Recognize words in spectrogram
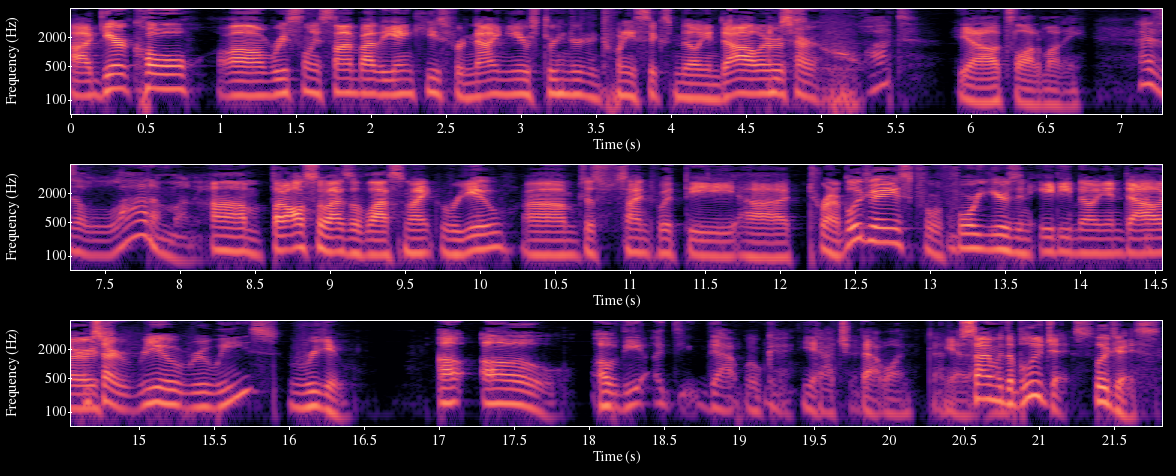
Uh, Gerrit Cole uh, recently signed by the Yankees for nine years, three hundred and twenty six million dollars. Sorry, what? Yeah, that's a lot of money. That is a lot of money. Um, but also, as of last night, Ryu um, just signed with the uh, Toronto Blue Jays for four years and eighty million dollars. Sorry, Rio Ruiz. Ryu. Uh, oh, oh, the uh, that okay, yeah, gotcha. That one. Gotcha. Yeah, signed with the Blue Jays. Blue Jays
